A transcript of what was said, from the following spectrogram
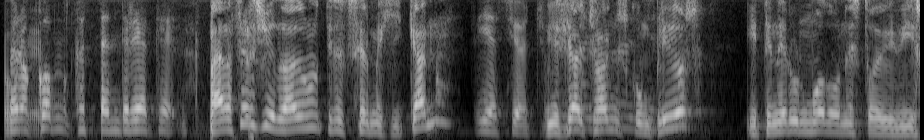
pero ¿cómo que tendría que...? Para ser ciudadano tienes que ser mexicano, 18. 18 años cumplidos y tener un modo honesto de vivir.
